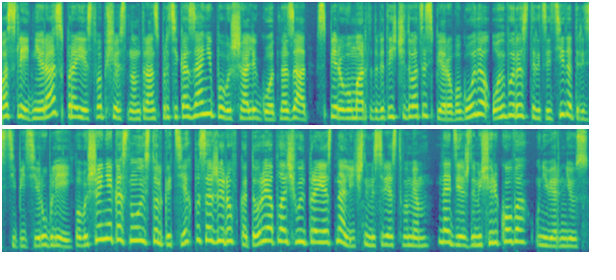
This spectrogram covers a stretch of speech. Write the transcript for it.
Последний раз проезд в общественном транспорте Казани повышали год назад. С 1 марта 2021 года он вырос с 30 до 35 рублей. Повышение коснулось только тех пассажиров, которые оплачивают проезд наличными средствами. Надежда Мещерякова, Универньюз.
